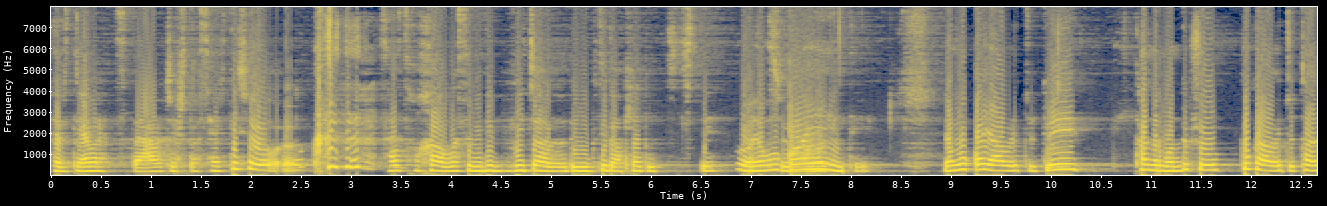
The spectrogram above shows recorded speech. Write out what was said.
Харин ямар хацтай аавч хоёртой сартай шүү. Сонсох хаа угаасаа бидний хийж байгаа бүгдийг одлоод үзчихтэй. Ямар гоё. Ямар гоё аавч үү? Та нар мундаг шүү. Бүх аав ээж та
